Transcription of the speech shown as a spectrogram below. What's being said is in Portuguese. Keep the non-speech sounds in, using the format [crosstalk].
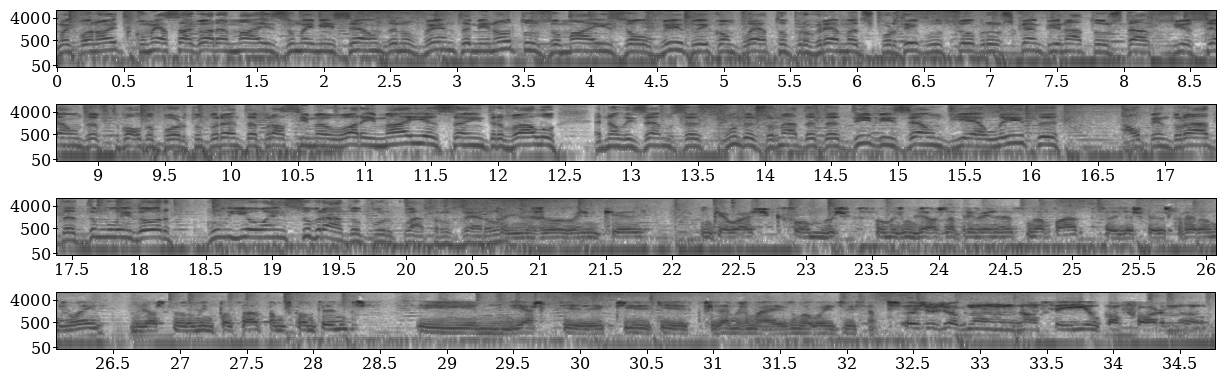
Muito boa noite. Começa agora mais uma emissão de 90 minutos, o mais ouvido e completo programa desportivo sobre os campeonatos da Associação de Futebol do Porto. Durante a próxima hora e meia, sem intervalo, analisamos a segunda jornada da Divisão de Elite. Alpendurada Demolidor goleou em Sobrado por 4-0. Foi um jogo em que, em que eu acho que fomos, fomos melhores na primeira e na segunda parte, ou seja, as coisas correram-nos bem, melhores que no domingo passado, estamos contentes e, e acho que, que, que, fizemos mais uma boa exibição. Hoje o jogo não, não saiu conforme o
